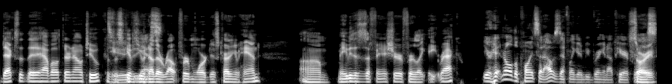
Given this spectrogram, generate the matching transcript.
decks that they have out there now too, because this gives you yes. another route for more discarding of hand. Um, maybe this is a finisher for like eight rack. You're hitting all the points that I was definitely going to be bringing up here. For Sorry. this.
